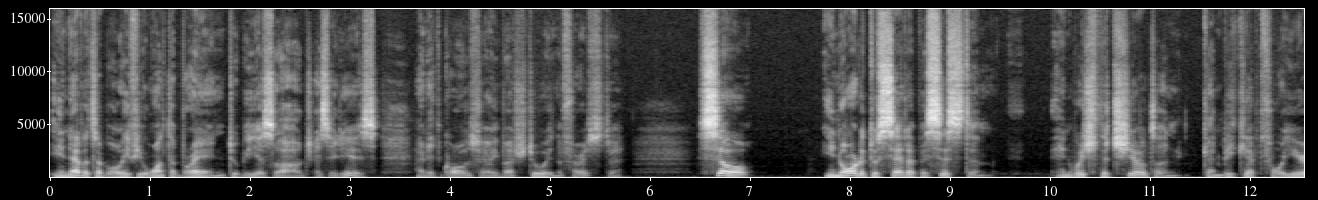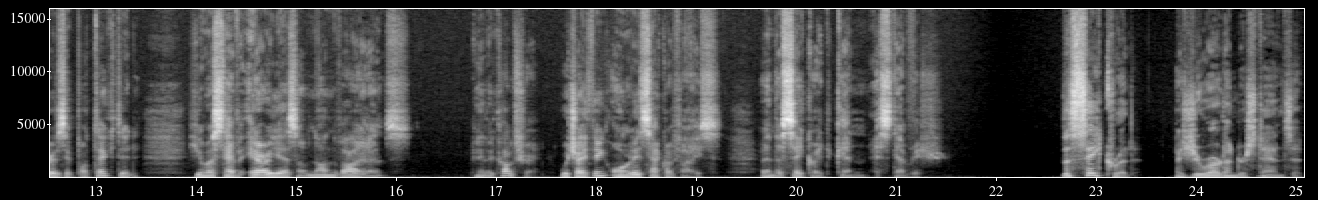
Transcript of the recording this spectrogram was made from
inevitable if you want the brain to be as large as it is, and it grows very much too in the first. Uh, so, in order to set up a system in which the children can be kept for years and protected, you must have areas of nonviolence in the culture, which I think only sacrifice and the sacred can establish. The sacred, as Girard understands it,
